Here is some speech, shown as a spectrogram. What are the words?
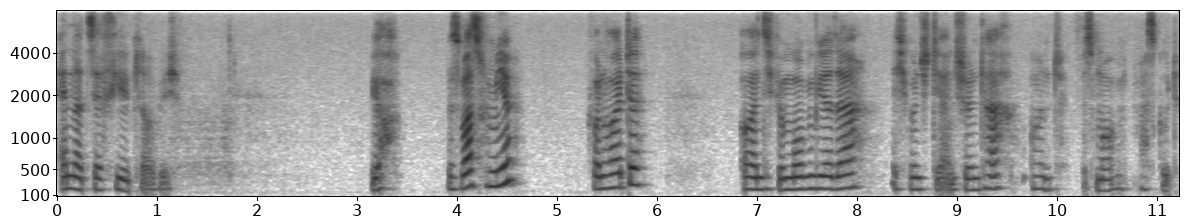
ändert sehr viel, glaube ich. Ja, das war's von mir, von heute. Und ich bin morgen wieder da. Ich wünsche dir einen schönen Tag und bis morgen. Mach's gut.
